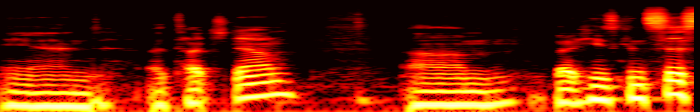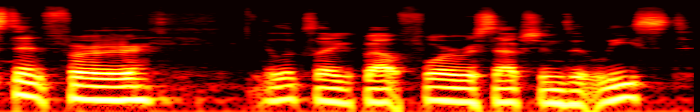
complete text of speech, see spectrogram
and a touchdown. Um, but he's consistent for it looks like about four receptions at least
